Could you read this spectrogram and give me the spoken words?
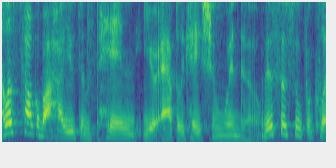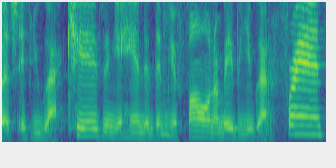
Now let's talk about how you can pin your application window. This is super clutch if you got kids and you're handing them your phone or maybe you got a friend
